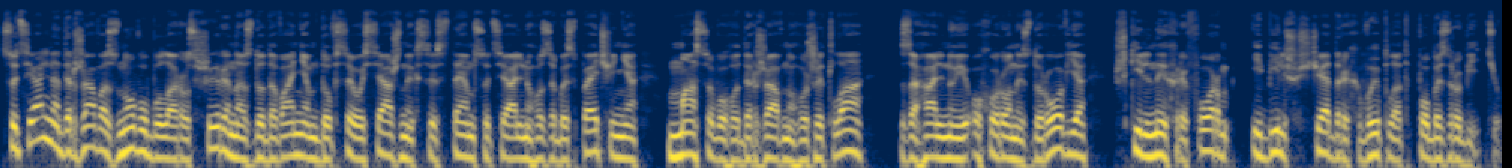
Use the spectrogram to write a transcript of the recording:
соціальна держава знову була розширена з додаванням до всеосяжних систем соціального забезпечення, масового державного житла, загальної охорони здоров'я, шкільних реформ і більш щедрих виплат по безробіттю.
